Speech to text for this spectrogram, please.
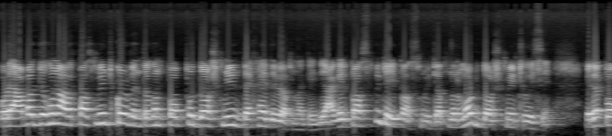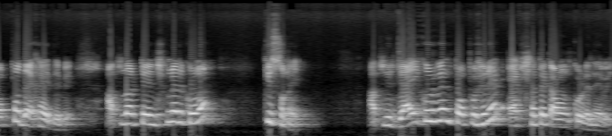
পরে আবার যখন আর পাঁচ মিনিট করবেন, তখন পপ্প দশ মিনিট দেখাই দেবে আপনাকে যে আগের পাঁচ মিনিট, এই পাঁচ মিনিট, আপনার মোট দশ মিনিট হয়েছে। এটা পপ্প দেখাই দেবে। আপনার টেনশনের কোনো কিছু নেই। আপনি যাই করবেন, পপ্প সেটা একসাথে কাউন্ট করে নেবে।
